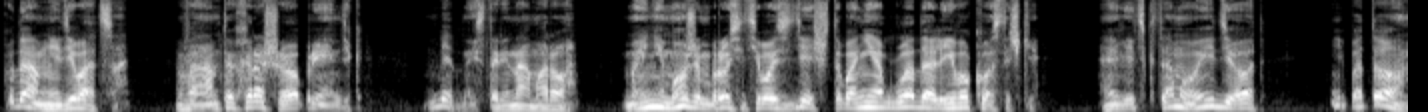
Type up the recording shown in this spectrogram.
Куда мне деваться? Вам-то хорошо, Прендик. Бедный старина Моро. Мы не можем бросить его здесь, чтобы они обглодали его косточки. А ведь к тому идет. И потом,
